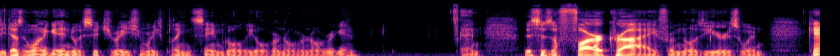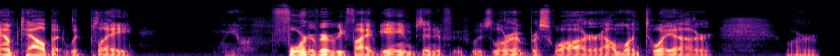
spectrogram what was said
he doesn't want to get into a situation where he's playing the same goalie over and over and over again. And this is a far cry from those years when Cam Talbot would play four of every five games, and if, if it was Laurent Brossoit or Al Montoya or or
